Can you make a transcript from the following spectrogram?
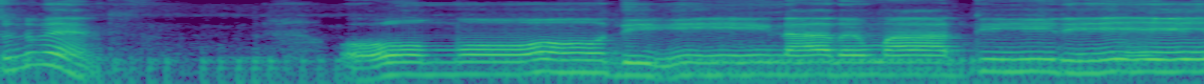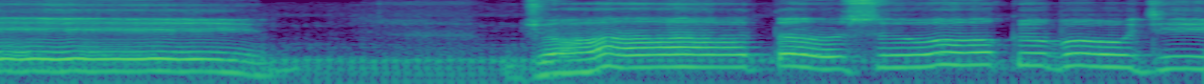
শুনবেন? ও মদিনার মাটি রে যত সুখ বুঝি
